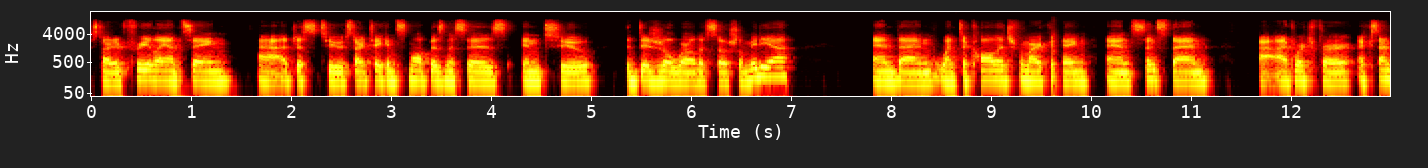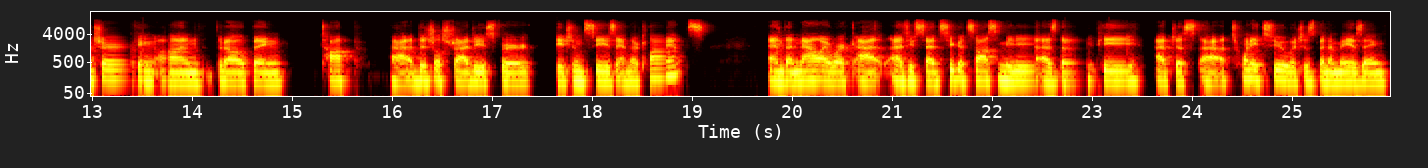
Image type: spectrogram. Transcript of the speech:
started freelancing uh, just to start taking small businesses into the digital world of social media and then went to college for marketing. And since then uh, i've worked for accenture working on developing top uh, digital strategies for agencies and their clients. And then now i work at as you said secret sauce media as the vp at just uh, 22 which has been amazing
